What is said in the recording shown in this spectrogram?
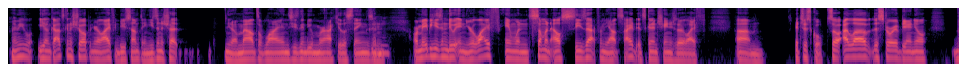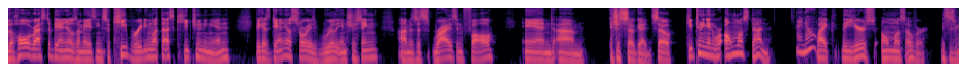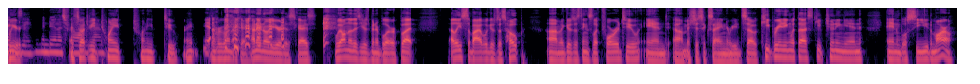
maybe you know God's going to show up in your life and do something. He's going to shut you know mouths of lions. He's going to do miraculous things, and Mm-hmm. or maybe he's going to do it in your life. And when someone else sees that from the outside, it's going to change their life. Um, it's just cool. So I love the story of Daniel. The whole rest of Daniel is amazing. So keep reading with us, keep tuning in because Daniel's story is really interesting. Um, there's this rise and fall, and um, it's just so good. So keep tuning in. We're almost done I know. like the year's almost over. This is Crazy. weird. We've been doing this for It's about to be time. 2022, right? Yeah. going? Okay. I don't know what year it is, guys. We all know this year's been a blur, but at least the Bible gives us hope. Um, it gives us things to look forward to, and um, it's just exciting to read. So keep reading with us, keep tuning in, and we'll see you tomorrow.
